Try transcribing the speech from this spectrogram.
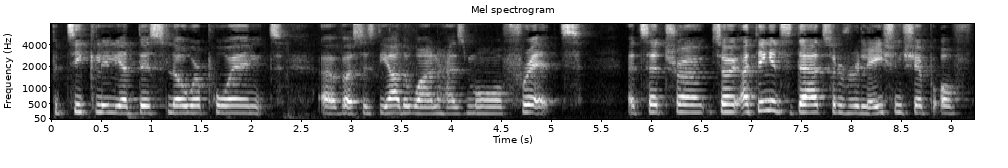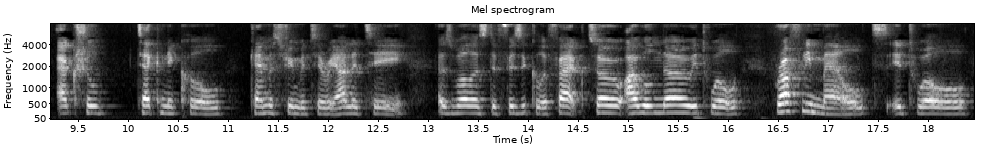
particularly at this lower point uh, versus the other one has more frit, etc. So I think it's that sort of relationship of actual technical chemistry materiality as well as the physical effect. So I will know it will roughly melt, it will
